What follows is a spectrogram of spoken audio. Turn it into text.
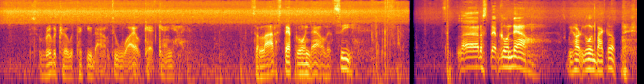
This river trail will take you down to Wildcat Canyon. It's a lot of step going down. Let's see. It's a lot of step going down. It's be hard going back up.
